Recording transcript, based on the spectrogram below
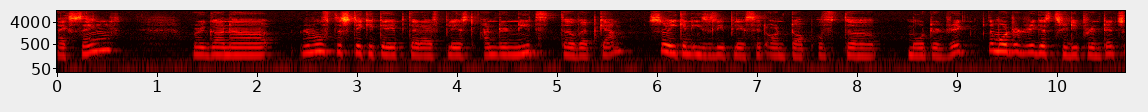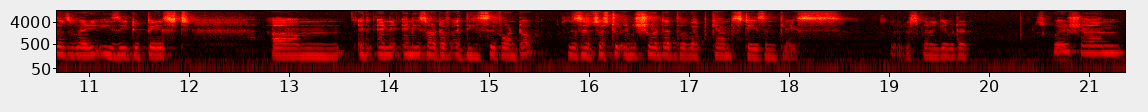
Next thing we're gonna remove the sticky tape that I've placed underneath the webcam so you can easily place it on top of the motor rig. The motor rig is 3d printed so it's very easy to paste um, any, any sort of adhesive on top. So this is just to ensure that the webcam stays in place. So just gonna give it a squish and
